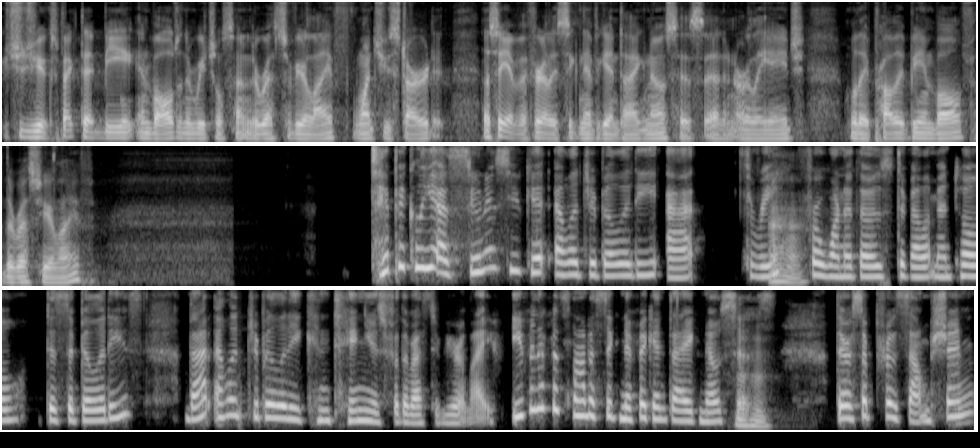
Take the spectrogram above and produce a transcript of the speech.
should you expect to be involved in the regional center the rest of your life once you start? Let's say you have a fairly significant diagnosis at an early age. Will they probably be involved for the rest of your life? Typically, as soon as you get eligibility at 3 uh-huh. for one of those developmental disabilities, that eligibility continues for the rest of your life, even if it's not a significant diagnosis. Mm-hmm. There's a presumption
